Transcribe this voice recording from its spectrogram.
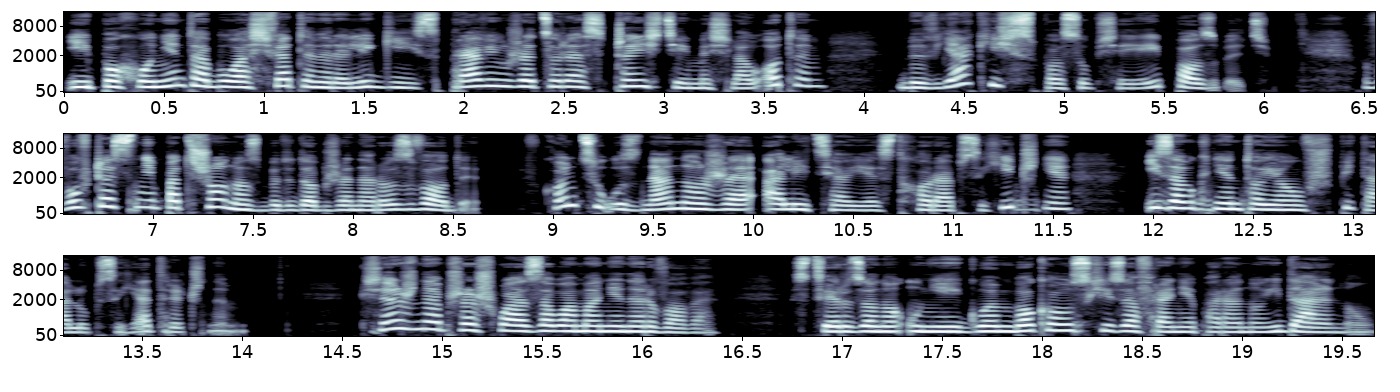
i pochłonięta była światem religii sprawił, że coraz częściej myślał o tym, by w jakiś sposób się jej pozbyć. Wówczas nie patrzono zbyt dobrze na rozwody. W końcu uznano, że Alicja jest chora psychicznie i zamknięto ją w szpitalu psychiatrycznym. Księżna przeszła załamanie nerwowe. Stwierdzono u niej głęboką schizofrenię paranoidalną.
